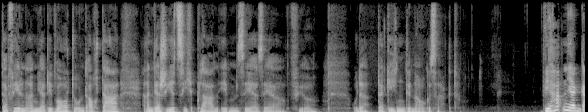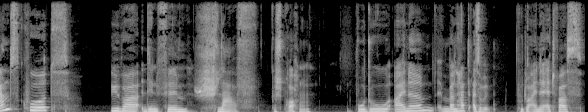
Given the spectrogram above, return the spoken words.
da fehlen einem ja die Worte. Und auch da engagiert sich Plan eben sehr, sehr für oder dagegen genau gesagt. Wir hatten ja ganz kurz über den Film Schlaf gesprochen, wo du eine, man hat, also wo du eine etwas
